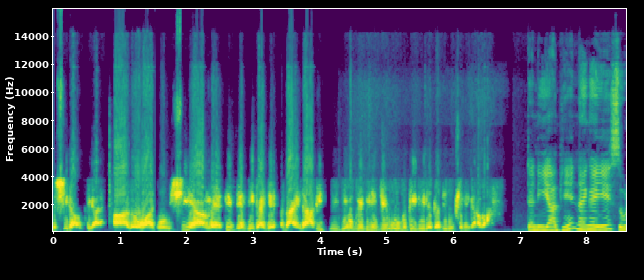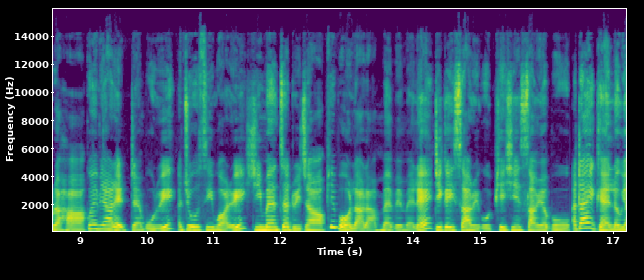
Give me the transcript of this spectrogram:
မရှိတာကိုသိရတယ်အားလုံးကဟိုရှိရမယ်တည်တင်တိတိုက်တဲ့အတိုင်းဒါဒီဒီမိုကရေစီရင်ကျေးမှုကိုမသိသေးတဲ့အတွက်ဒီလိုဖြစ်နေတာပါ တနည်းအားဖြင့်နိုင်ငံရေးဆိုတာဟာကွဲပြားတဲ့တန်ဖိုးတွေအကျိုးစီးပွားတွေရည်မှန်းချက်တွေကြောင့်ဖြစ်ပေါ်လာတာမှန်ပေမဲ့လည်းဒီကိစ္စတွေကိုဖြည့်ရှင်းဆောင်ရွက်ဖို့အတိုက်အခံလုပ်ရ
